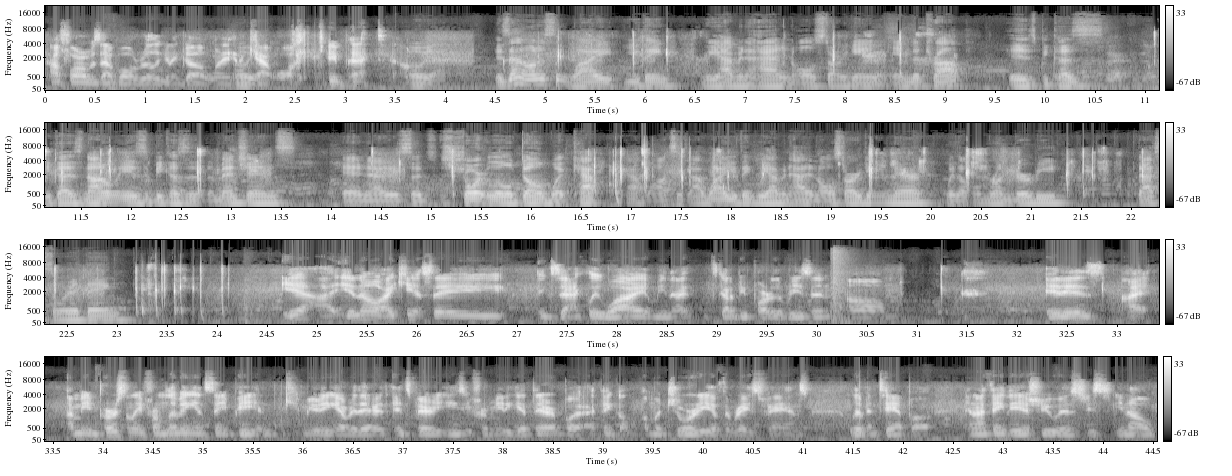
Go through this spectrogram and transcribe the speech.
how far was that ball really going to go when it hit oh, a catwalk and came back down? Oh yeah. Is that honestly why you think we haven't had an All Star game in the Trop? Is because because not only is it because of the dimensions and that it's a short little dome with cap catwalks. Is that why you think we haven't had an All Star game there with a home run derby, that sort of thing? Yeah, you know, I can't say exactly why. I mean, I, it's got to be part of the reason. Um, it is. I I mean, personally, from living in St. Pete and commuting every there, it's very easy for me to get there. But I think a, a majority of the Rays fans live in Tampa, and I think the issue is just you know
